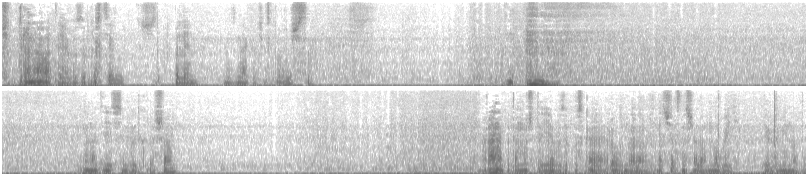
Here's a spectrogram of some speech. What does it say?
Чуть рановато я его запустил. Блин, не знаю, как сейчас получится. Но надеюсь, все будет хорошо. рано, потому что я его запускаю ровно в нач- с начала новой первой минуты.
